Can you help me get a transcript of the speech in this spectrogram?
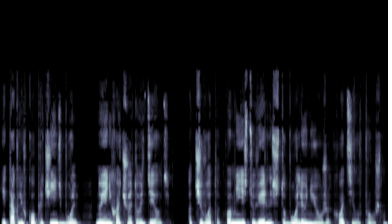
Ей так легко причинить боль, но я не хочу этого сделать. От чего-то во мне есть уверенность, что боли у нее уже хватило в прошлом.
